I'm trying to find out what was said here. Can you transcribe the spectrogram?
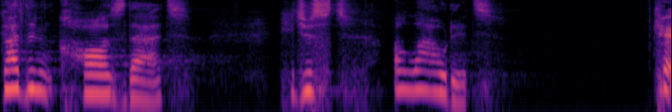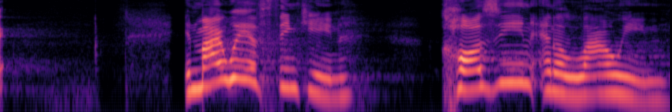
God didn't cause that, He just allowed it. Okay. In my way of thinking, causing and allowing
